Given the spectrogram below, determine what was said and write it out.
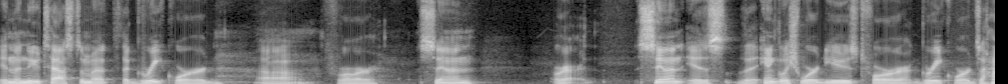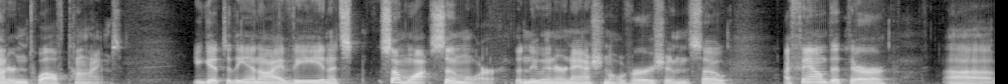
In the New Testament, the Greek word uh, for sin, or sin is the English word used for Greek words 112 times. You get to the NIV and it's somewhat similar, the New International Version. So I found that there are, uh,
